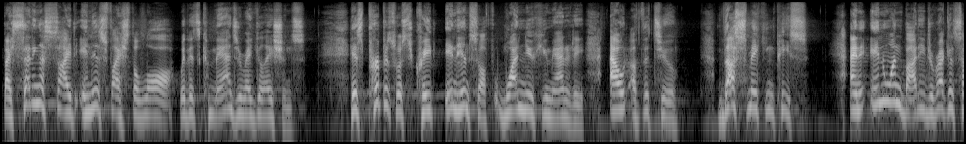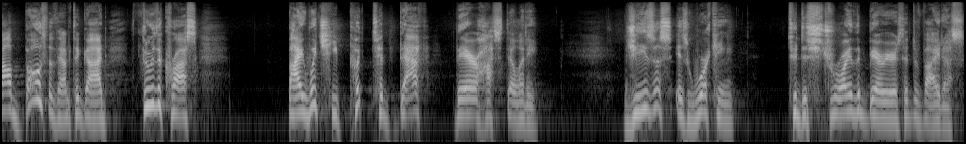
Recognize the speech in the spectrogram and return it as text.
by setting aside in his flesh the law with its commands and regulations, his purpose was to create in himself one new humanity out of the two, thus making peace, and in one body to reconcile both of them to God through the cross, by which he put to death their hostility. Jesus is working to destroy the barriers that divide us.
